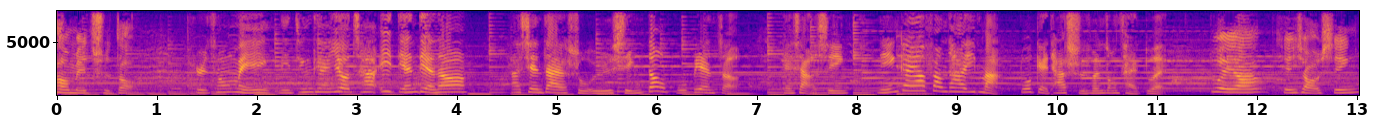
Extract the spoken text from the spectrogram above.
好没迟到。许聪明，你今天又差一点点哦。他现在属于行动不便者，田小新，你应该要放他一马，多给他十分钟才对。对呀、啊，田小新，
